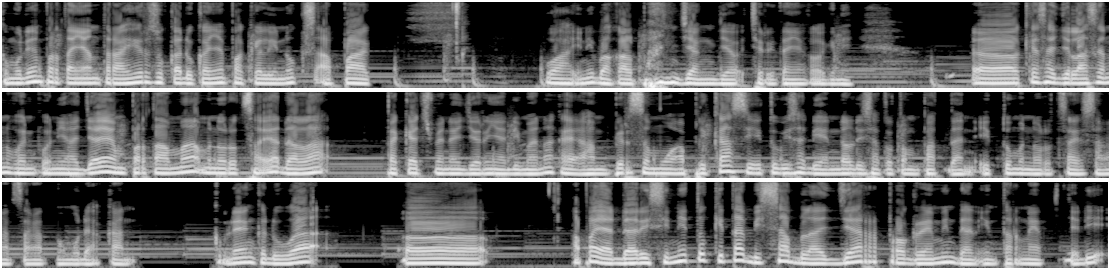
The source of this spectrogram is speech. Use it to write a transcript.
Kemudian pertanyaan terakhir suka dukanya pakai Linux apa? Wah ini bakal panjang ceritanya kalau gini. Uh, oke saya jelaskan poin-poinnya aja. Yang pertama menurut saya adalah package manajernya di mana kayak hampir semua aplikasi itu bisa dihandle di satu tempat dan itu menurut saya sangat-sangat memudahkan. Kemudian yang kedua uh, apa ya dari sini tuh kita bisa belajar programming dan internet. Jadi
